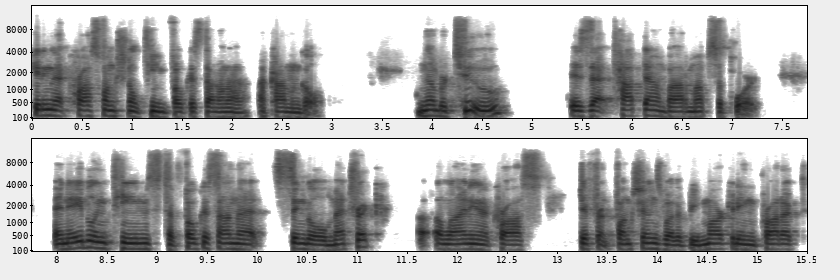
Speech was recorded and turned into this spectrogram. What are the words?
getting that cross functional team focused on a, a common goal. Number two is that top down, bottom up support, enabling teams to focus on that single metric, aligning across different functions, whether it be marketing, product,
